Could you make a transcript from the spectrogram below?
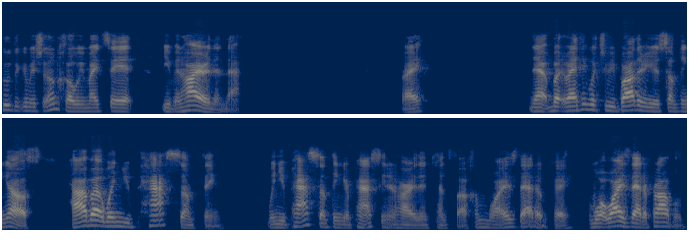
kamisha we might say it even higher than that. Right. Now, but I think what should be bothering you is something else. How about when you pass something? When you pass something, you're passing it higher than 10 tfachim. Why is that okay? Why is that a problem?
